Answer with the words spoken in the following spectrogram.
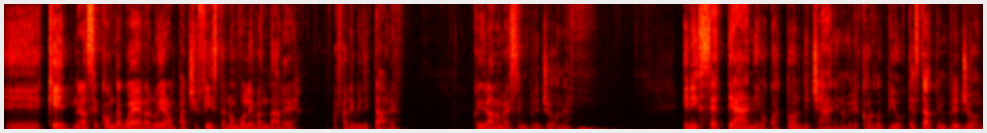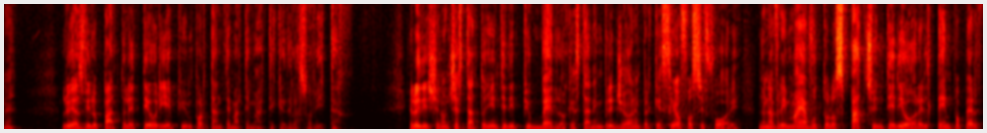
eh, che nella seconda guerra lui era un pacifista, non voleva andare a fare militare, quindi l'hanno messo in prigione. E nei sette anni o 14 anni, non mi ricordo più, che è stato in prigione, lui ha sviluppato le teorie più importanti matematiche della sua vita. E lui dice, non c'è stato niente di più bello che stare in prigione perché se io fossi fuori non avrei mai avuto lo spazio interiore, il tempo per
